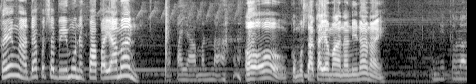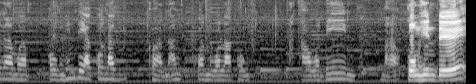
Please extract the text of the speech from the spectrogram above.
Kaya nga, dapat sabihin mo, nagpapayaman. Mapayaman na. Oo. Kumusta kayamanan ni nanay? ganito lang ah, mga, kung hindi ako nag, ang kwan, wala akong asawa din. Ma, Kung hindi,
